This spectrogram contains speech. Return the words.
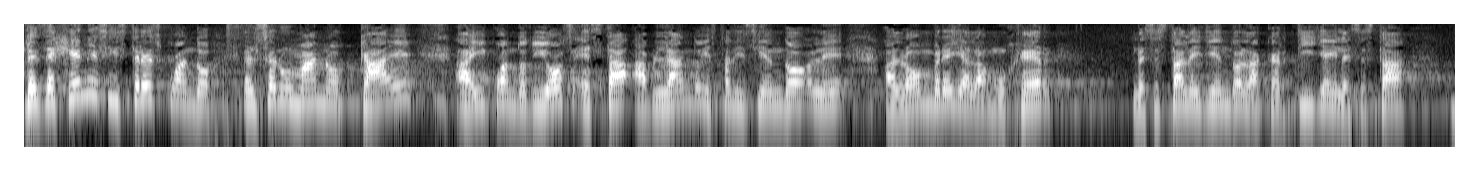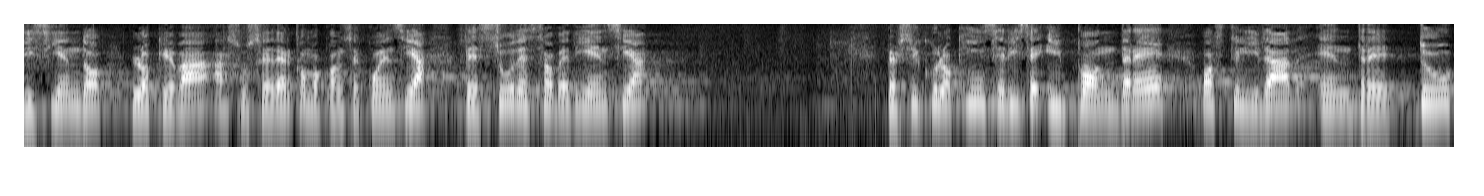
Desde Génesis 3, cuando el ser humano cae, ahí cuando Dios está hablando y está diciéndole al hombre y a la mujer, les está leyendo la cartilla y les está diciendo lo que va a suceder como consecuencia de su desobediencia. Versículo 15 dice, y pondré hostilidad entre tú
